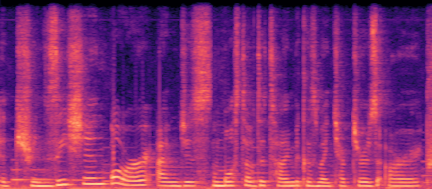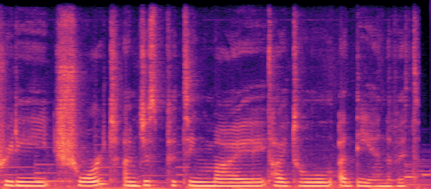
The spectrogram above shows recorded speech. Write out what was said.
a transition or I'm just most of the time because my chapters are pretty short I'm just putting my title at the end of it.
